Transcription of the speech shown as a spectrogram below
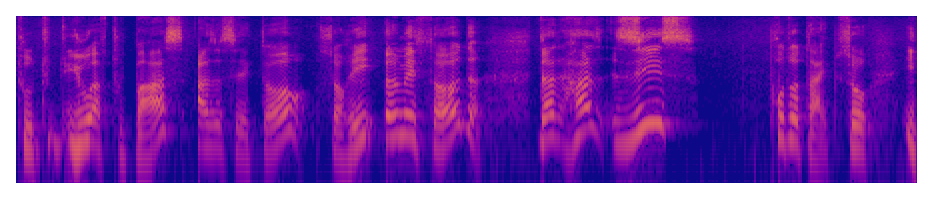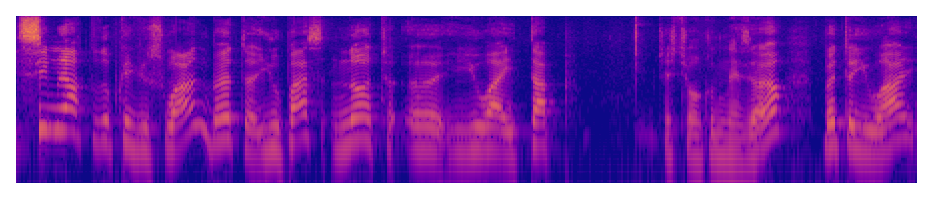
to, to, you have to pass as a selector sorry a method that has this prototype. So it's similar to the previous one, but uh, you pass not a UI tap gesture recognizer, but a UI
